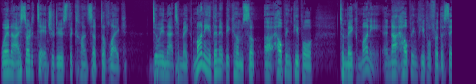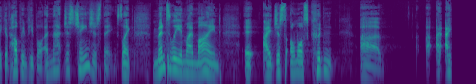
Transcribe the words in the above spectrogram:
when I started to introduce the concept of like doing that to make money, then it becomes uh, helping people to make money and not helping people for the sake of helping people. And that just changes things. Like mentally in my mind, it, I just almost couldn't. Uh, I,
